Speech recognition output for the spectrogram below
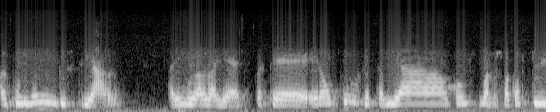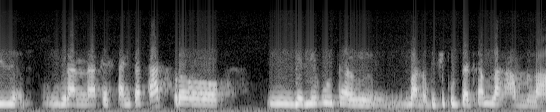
al polígon industrial, a l'Ingu del Vallès, perquè era un punt que s'havia bueno, es va construir durant aquest any passat, però hi havia hagut el, bueno, dificultats amb la, amb, la,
